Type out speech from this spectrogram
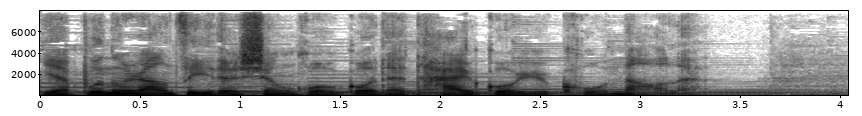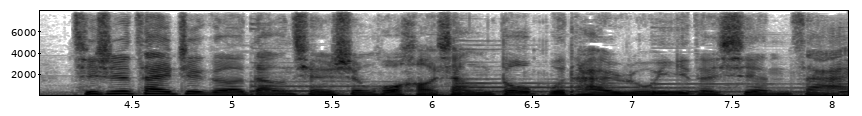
也不能让自己的生活过得太过于苦恼了。其实，在这个当前生活好像都不太如意的现在，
